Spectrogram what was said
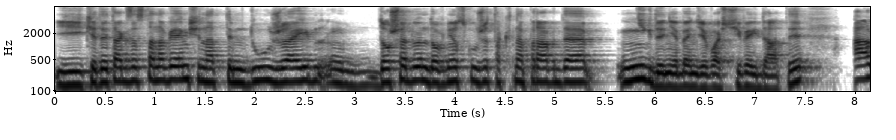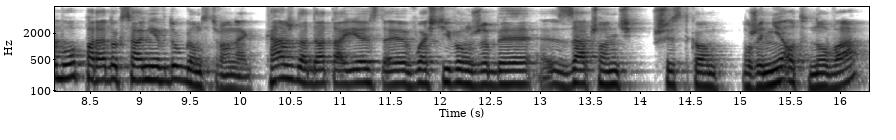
I kiedy tak zastanawiałem się nad tym dłużej, doszedłem do wniosku, że tak naprawdę nigdy nie będzie właściwej daty. Albo paradoksalnie w drugą stronę. Każda data jest e, właściwą, żeby zacząć wszystko, może nie od nowa,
